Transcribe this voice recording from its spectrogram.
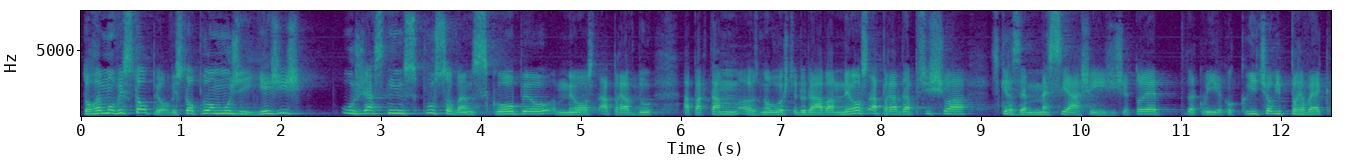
tohle mu vystoupilo. Vystoupilo mu, že Ježíš úžasným způsobem skloubil milost a pravdu a pak tam eh, znovu ještě dodává, milost a pravda přišla skrze Mesiáše Ježíše. To je takový jako klíčový prvek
